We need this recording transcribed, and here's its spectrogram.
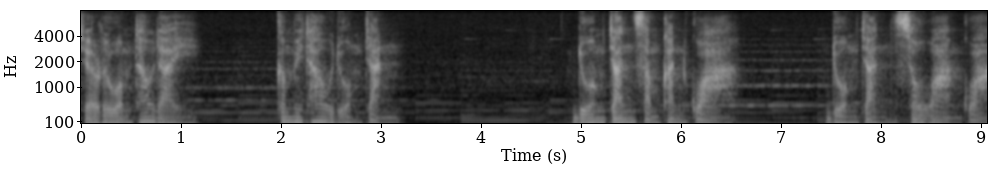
จะรวมเท่าใด ก็ไม่เท่าดวงจันทร์ ดวงจันทร์สำคัญกว่า ดวงจันทร์สว่างกว่า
